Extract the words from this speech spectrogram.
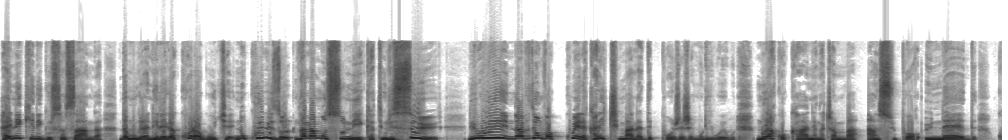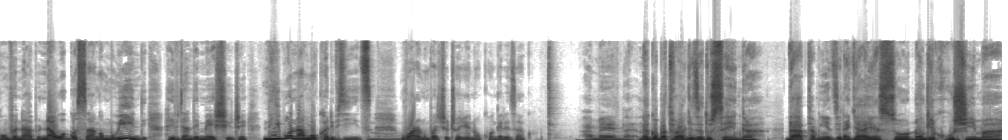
Hari n'ikindi gusa usanga ndamubwira ntirega kora gutya. Ni ukuri bizo nkanamusunika ati uri sure ni wirinda byumva kubera ko ari imana yadepojeje muri wewe. Muri ako kanya nkaca mba ansiporo unede konvenabure nawe ugasanga mu bindi hari ibyandemesheje ntibonamo ko ari byiza numva ari cyo cyonyine ukongereza ko amen. Nagomba turagize dusenga. Data mu izina rya yesu nongeye kugushima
